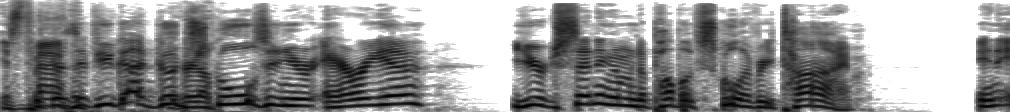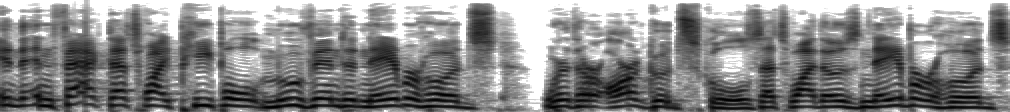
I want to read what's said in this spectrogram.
Is that- Because if you got good schools in your area, you're sending them to public school every time. And, and in fact, that's why people move into neighborhoods where there are good schools. That's why those neighborhoods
